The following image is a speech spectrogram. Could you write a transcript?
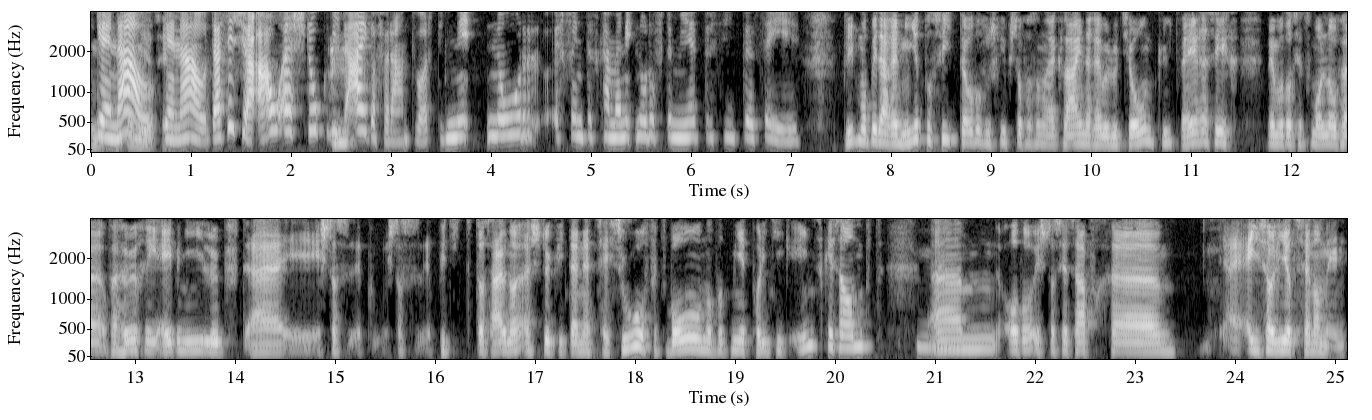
Genau, genau. Das ist ja auch ein Stück weit Eigenverantwortung. Nicht nur, ich finde, das kann man nicht nur auf der Mieterseite sehen. Bleibt mal bei dieser Mieterseite, oder? Du schreibst doch von so einer kleinen Revolution. Die Leute wehren sich, wenn man das jetzt mal noch auf eine, auf eine höhere Ebene lüpft, äh, ist das, ist das, bedeutet das auch noch ein Stück weit eine Zäsur für die Wohn- oder die Mietpolitik insgesamt? Insgesamt? Ja. Ähm, oder ist das jetzt einfach äh, ein isoliertes Phänomen?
